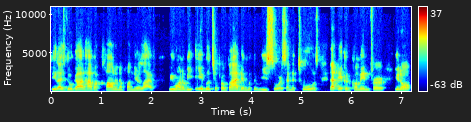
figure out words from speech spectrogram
feel as though God have a calling upon their life, we want to be able to provide them with the resource and the tools that they could come in for, you know,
